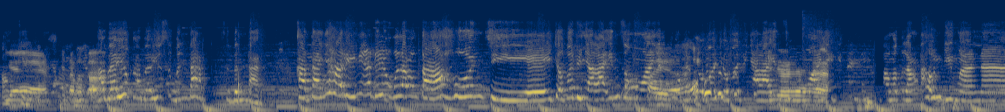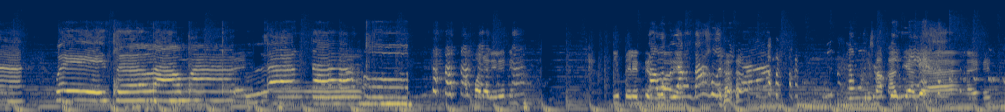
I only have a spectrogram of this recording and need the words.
oke yes kita membahas Kak Bayu, Kak Bayu sebentar, sebentar. Katanya hari ini ada yang ulang tahun, Cie. Coba dinyalain semuanya. ya? Coba, coba, coba dinyalain Ya. semuanya. Kita selamat ulang tahun gimana? Weh, selamat ulang tahun. aku ada lilin nih Selamat ya ulang tahun ya. Yang terima kasih ya. guys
